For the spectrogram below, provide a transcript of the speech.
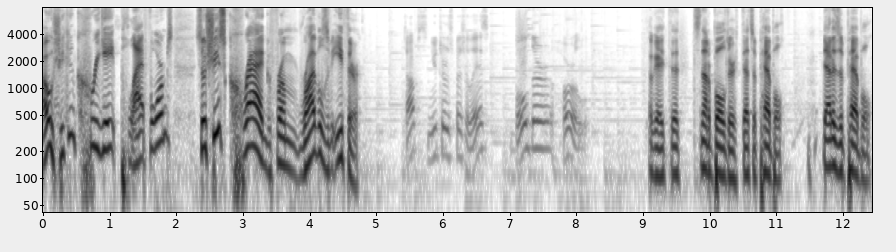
Oh, she can create platforms? So she's Kragg from Rivals of Aether. Toph's neutral special is Boulder Hurl. Okay, that's not a boulder. That's a pebble. That is a pebble.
